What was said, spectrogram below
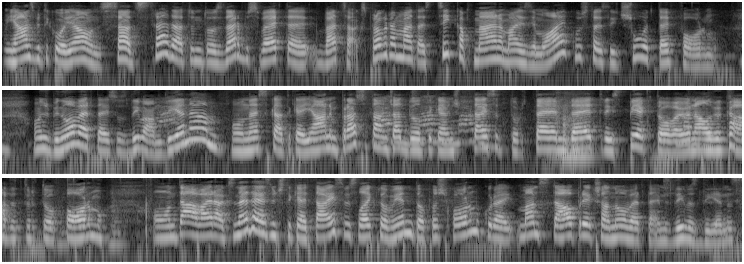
Jānis bija tikko jauns, sācis strādāt, un tos darbus vērtē vecāks programmētājs, cik apmēram aizņem laiku uztaisīt šo te formu. Un viņš bija novērtējis uz divām dienām, un es kā tikai Jānim prasu, tā viņš atbild tikai, viņš taisa tur TMD 35 vai vienalga kāda tur to formu. Un tā vairākas nedēļas viņš tikai taisa visu laiku to vienu to pašu formu, kurai man stāv priekšā novērtējums divas dienas.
